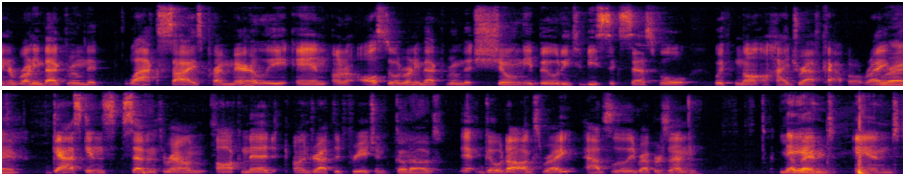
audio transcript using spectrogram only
in a running back room that lacks size primarily, and on also a running back room that's shown the ability to be successful with not a high draft capital, right? Right. Gaskins, seventh round. Ahmed, undrafted free agent. Go dogs. Yeah, go dogs, right? Absolutely representing. Yeah, and and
